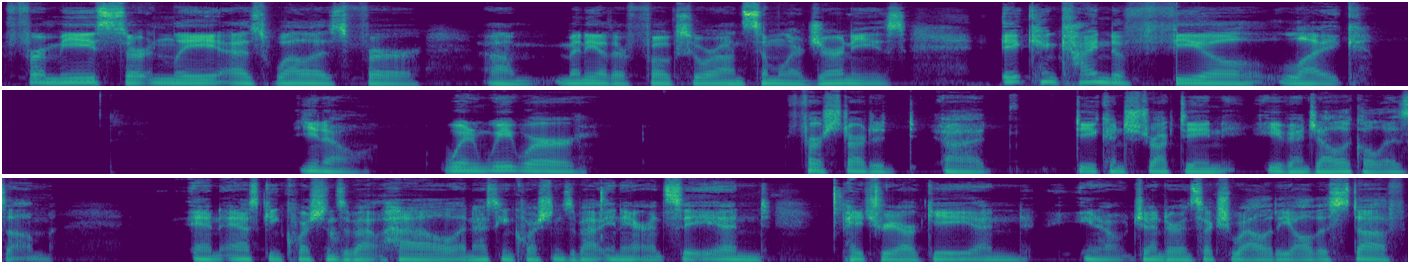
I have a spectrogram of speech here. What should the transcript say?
for me certainly as well as for um, many other folks who are on similar journeys, it can kind of feel like, you know, when we were first started uh, deconstructing evangelicalism and asking questions about hell and asking questions about inerrancy and patriarchy and you know gender and sexuality all this stuff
